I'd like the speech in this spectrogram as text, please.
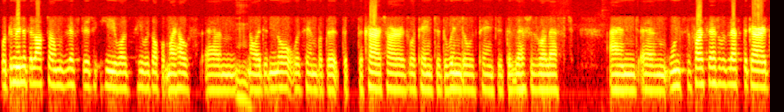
but the minute the lockdown was lifted, he was he was up at my house. Um, mm-hmm. No, I didn't know it was him, but the, the the car tires were painted, the window was painted, the letters were left, and um, once the first letter was left, the guards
